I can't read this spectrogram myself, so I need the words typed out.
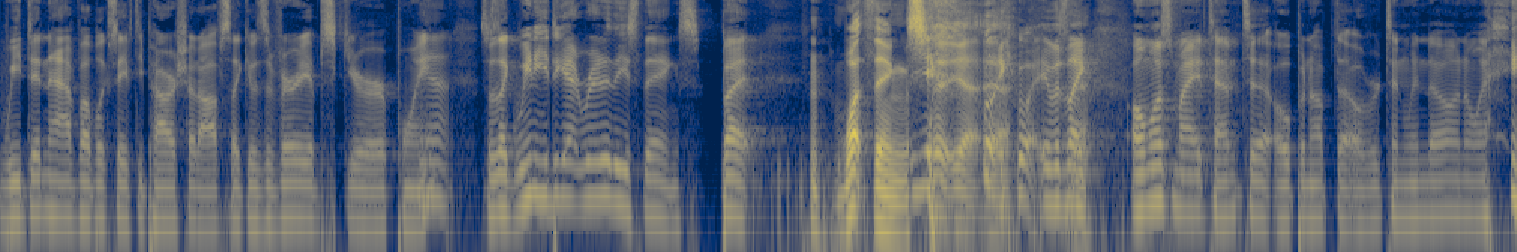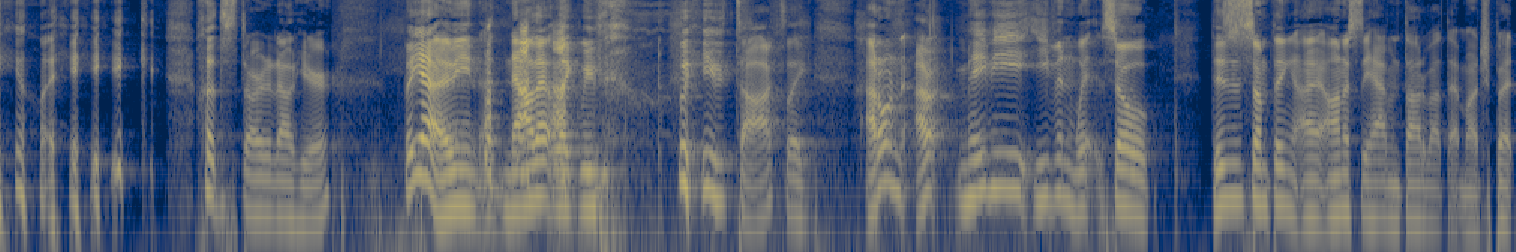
we didn't have public safety power shutoffs. Like it was a very obscure point. Yeah. So it's like, we need to get rid of these things. But hmm. What things? yeah, uh, yeah. like it was like almost my attempt to open up the Overton window in a way. like, let's start it out here. But yeah, I mean, uh, now that like we've we've talked, like I don't, I don't maybe even with so this is something I honestly haven't thought about that much. But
